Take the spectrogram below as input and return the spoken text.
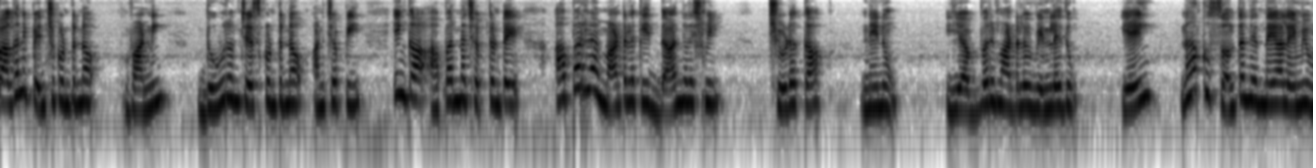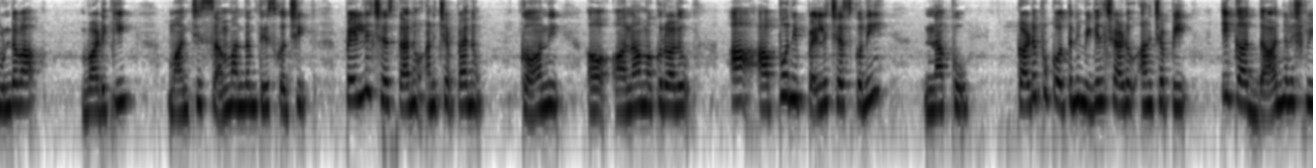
పగని పెంచుకుంటున్నావు. వాణ్ణి దూరం చేసుకుంటున్నావు అని చెప్పి ఇంకా అపర్ణ చెప్తుంటే అపర్ణ మాటలకి ధాన్యలక్ష్మి చూడక్క నేను ఎవ్వరి మాటలు వినలేదు. ఏయ్ నాకు సొంత నిర్ణయాలేమీ ఉండవా? వాడికి మంచి సంబంధం తీసుకొచ్చి పెళ్ళి చేస్తాను అని చెప్పాను. కానీ ఆ అనామకురాలు ఆ అప్పుని పెళ్ళి చేసుకొని నాకు కడుపు కొత్తని మిగిల్చాడు అని చెప్పి ఇక ధాన్యలక్ష్మి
